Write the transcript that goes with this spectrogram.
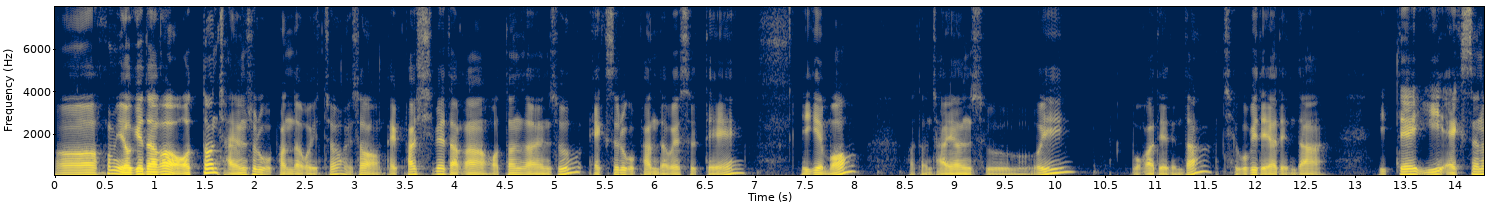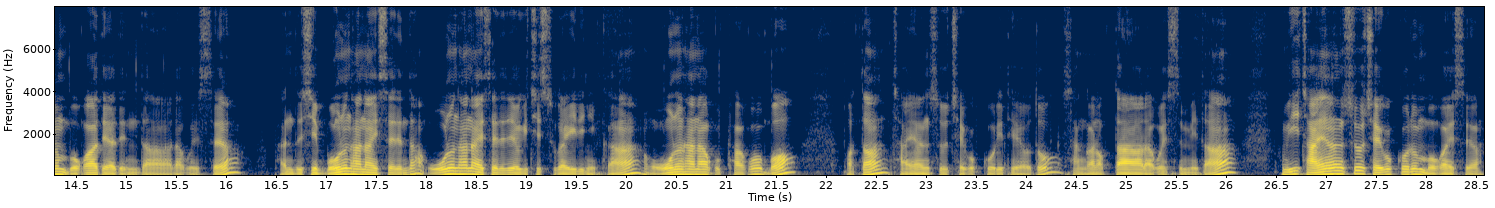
어, 그럼 여기에다가 어떤 자연수를 곱한다고 했죠? 그래서 180에다가 어떤 자연수 x를 곱한다고 했을 때 이게 뭐 어떤 자연수의 뭐가 돼야 된다? 제곱이 돼야 된다. 이때 이 x는 뭐가 돼야 된다라고 했어요? 반드시 뭐는 하나 있어야 된다? 5는 하나 있어야 되죠. 여기 지수가 1이니까 5는 하나 곱하고 뭐 어떤 자연수 제곱꼴이 되어도 상관없다라고 했습니다. 그럼 이 자연수 제곱꼴은 뭐가 있어요?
